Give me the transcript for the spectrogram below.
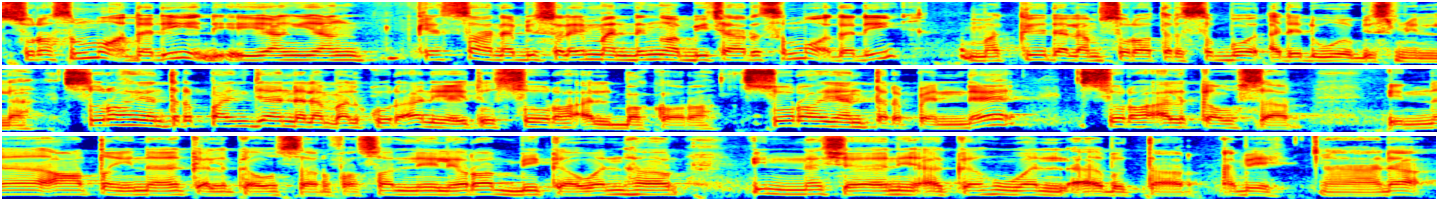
surah semut tadi yang yang kisah Nabi Sulaiman dengar bicara semut tadi, maka dalam surah tersebut ada dua bismillah. Surah yang terpanjang dalam Al-Quran iaitu surah Al-Baqarah. Surah yang terpendek surah Al-Kawthar. Inna a'tainaka al-kawthar fasalli li rabbika wanhar inna shani'aka huwal abtar. Habis. Ha, ada.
